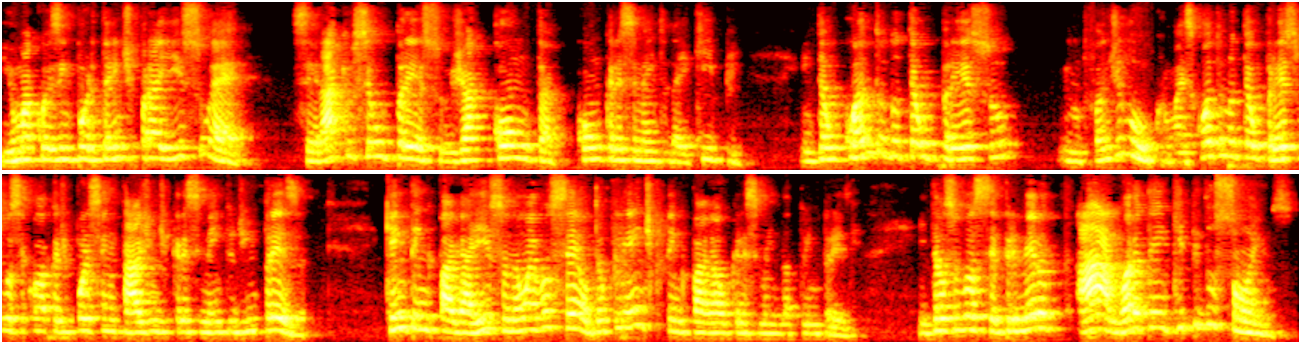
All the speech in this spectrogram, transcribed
E uma coisa importante para isso é: será que o seu preço já conta com o crescimento da equipe? Então, quanto do teu preço, não estou falando de lucro, mas quanto no teu preço você coloca de porcentagem de crescimento de empresa? Quem tem que pagar isso não é você, é o teu cliente que tem que pagar o crescimento da tua empresa. Então, se você primeiro, ah, agora tem a equipe dos sonhos,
